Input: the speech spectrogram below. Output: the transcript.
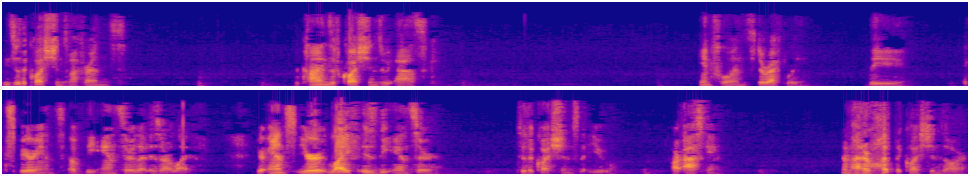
These are the questions, my friends. The kinds of questions we ask influence directly the experience of the answer that is our life. Your ans- your life is the answer to the questions that you are asking. no matter what the questions are.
